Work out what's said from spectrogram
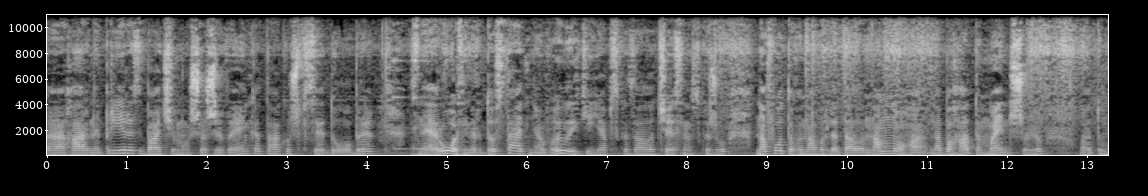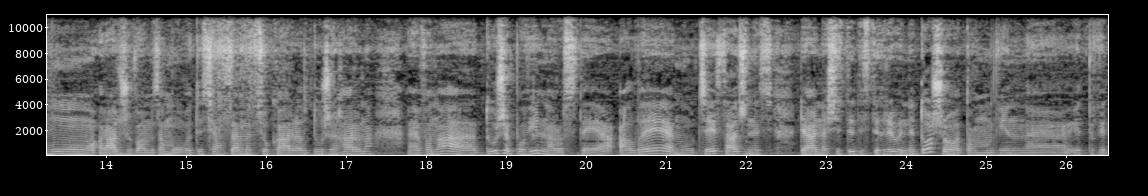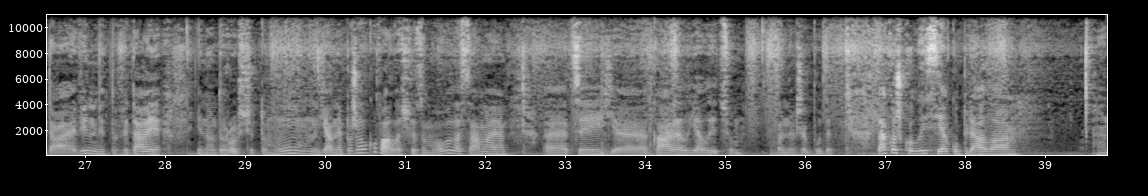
Е, Гарний приріс, бачимо, що живенька також, все добре. З нею розмір достатньо великий, я б сказала, чесно скажу. На фото вона виглядала намного, набагато меншою, е, тому раджу вам замовитися. Саме цю карел дуже гарна. Е, Вона дуже повільно росте, але ну, цей саджанець реально 60 гривень. Не то, що там він відповідає, він відповідає і на дорожче. Тому я не пожалкувала, що замовила саме е, цей е, карел ялицю. У мене вже буде. Також колись я купляла.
